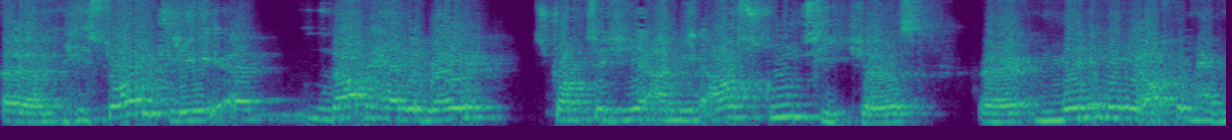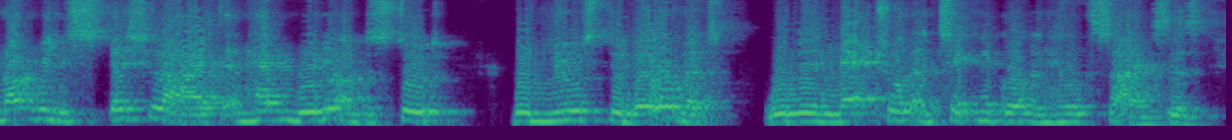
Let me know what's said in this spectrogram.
um, historically uh, not had a very strong teaching. I mean, our school teachers, uh, many, many of them have not really specialized and haven't really understood the newest development within natural and technical and health sciences.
